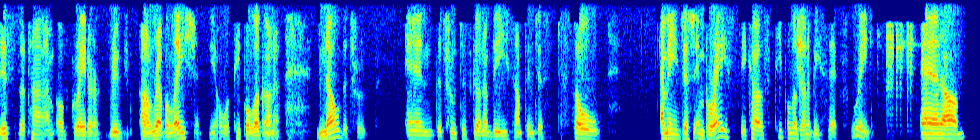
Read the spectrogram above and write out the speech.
this is a time of greater re- uh, revelation, you know, where people are going to know the truth. And the truth is going to be something just so i mean just embraced because people are going to be set free. And um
